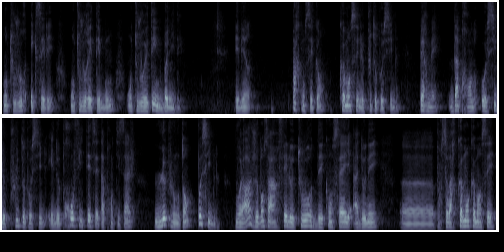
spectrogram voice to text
ont toujours excellé, ont toujours été bons, ont toujours été une bonne idée. Eh bien, par conséquent, commencer le plus tôt possible permet d'apprendre aussi le plus tôt possible et de profiter de cet apprentissage le plus longtemps possible. Voilà, je pense avoir fait le tour des conseils à donner euh, pour savoir comment commencer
